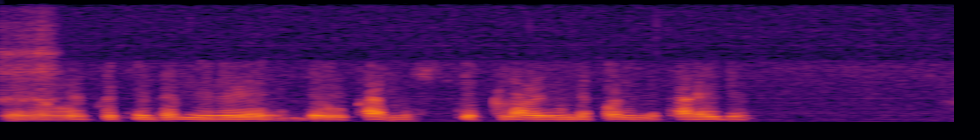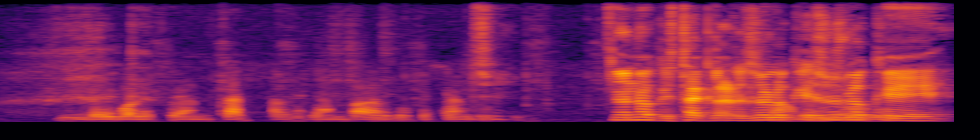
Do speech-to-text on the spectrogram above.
Pero es cuestión también de, de buscar los sitios clave donde pueden estar ellos. Da igual que sean carpas, que sean barcos, que sean... No, no, que está claro. Eso es lo que... Eso es lo que...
